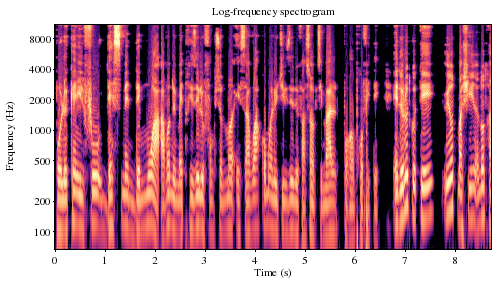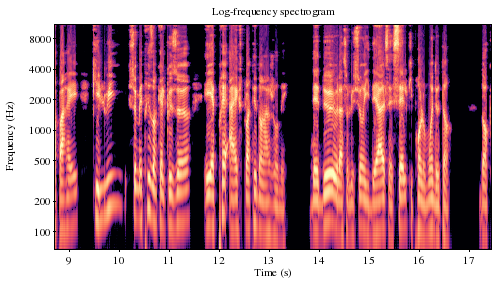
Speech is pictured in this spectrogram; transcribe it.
pour lequel il faut des semaines, des mois avant de maîtriser le fonctionnement et savoir comment l'utiliser de façon optimale pour en profiter. Et de l'autre côté, une autre machine, un autre appareil qui lui se maîtrise en quelques heures et est prêt à exploiter dans la journée. Des deux, la solution idéale, c'est celle qui prend le moins de temps. Donc,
